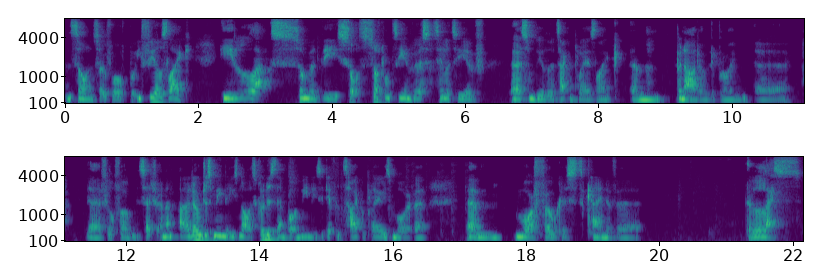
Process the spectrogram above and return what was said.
and so on and so forth. But he feels like he lacks some of the sort of subtlety and versatility of uh, some of the other attacking players like um, Bernardo, De Bruyne, uh, uh, Phil Foden, etc. And I, I, don't just mean that he's not as good as them, but I mean he's a different type of player. He's more of a um, more focused kind of a, less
